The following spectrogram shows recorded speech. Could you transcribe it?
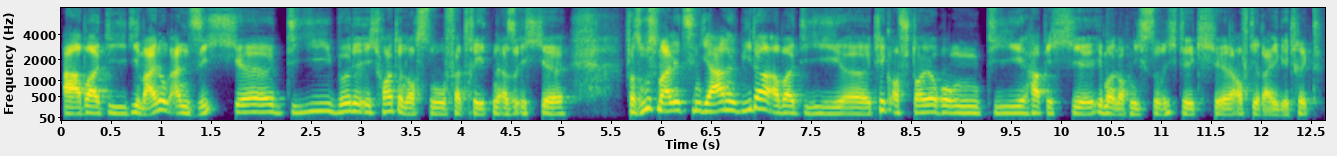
aber die, die Meinung an sich, äh, die würde ich heute noch so vertreten. Also ich äh, versuche es mal alle zehn Jahre wieder, aber die äh, Kickoff-Steuerung, die habe ich äh, immer noch nicht so richtig äh, auf die Reihe gekriegt.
